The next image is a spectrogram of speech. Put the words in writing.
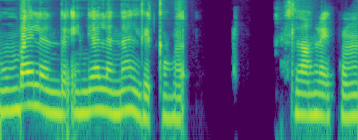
மும்பைல இருந்து இந்தியால இருந்து தான் எழுதியிருக்காங்க. அஸ்லாம் வலைக்கும்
